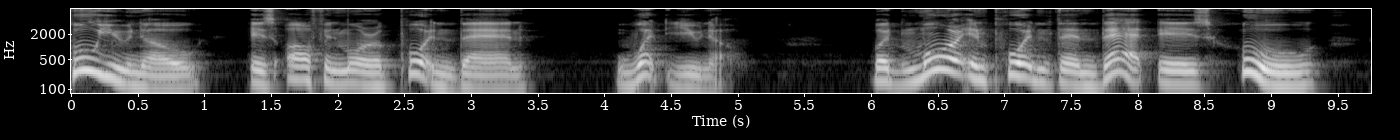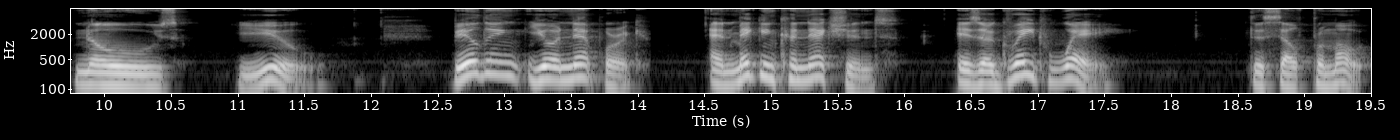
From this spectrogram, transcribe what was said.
who you know is often more important than what you know. But more important than that is who knows you. Building your network and making connections is a great way to self promote.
